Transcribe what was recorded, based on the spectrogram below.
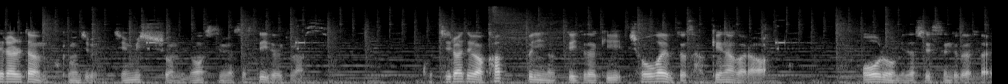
テラルタウンポケモンジム準ミッションの進めをさせていただきます。こちらではカップに乗っていただき、障害物を避けながら、オールを目指して進んでください。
